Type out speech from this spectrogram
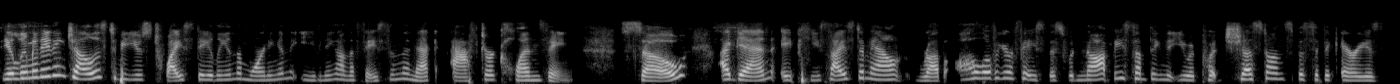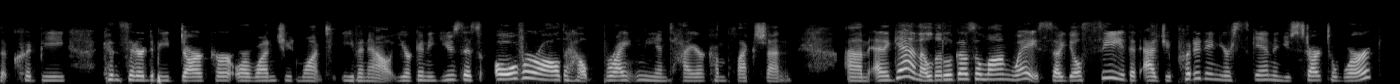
The illuminating gel is to be used twice daily in the morning and the evening on the face and the neck after cleansing. So again, a pea-sized amount, rub all over your face. This would not be something that you would put just on specific areas that could be considered to be darker or ones you'd want to even out. You're going to use this overall to help brighten the entire complexion. Um, and again, a little goes a long way. So you'll see that as you put it in your skin and you start to work,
